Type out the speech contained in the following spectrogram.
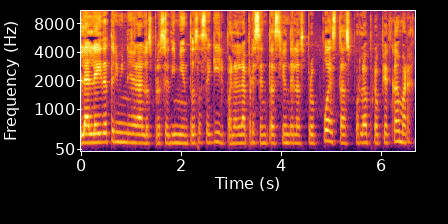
La ley determinará los procedimientos a seguir para la presentación de las propuestas por la propia Cámara.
